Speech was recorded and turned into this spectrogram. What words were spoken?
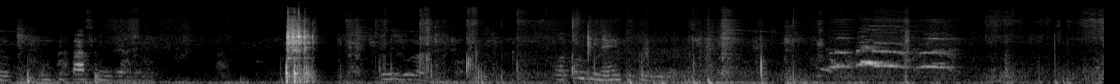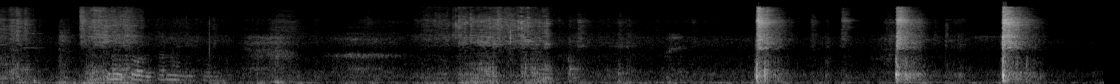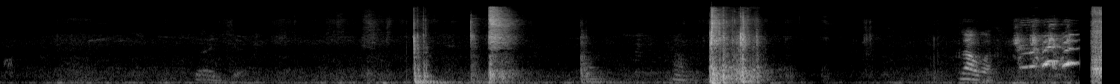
जानो पाँच मिनट जानो Gracias. একটু করে দিও। তুমি করো তা না করো যাও গা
